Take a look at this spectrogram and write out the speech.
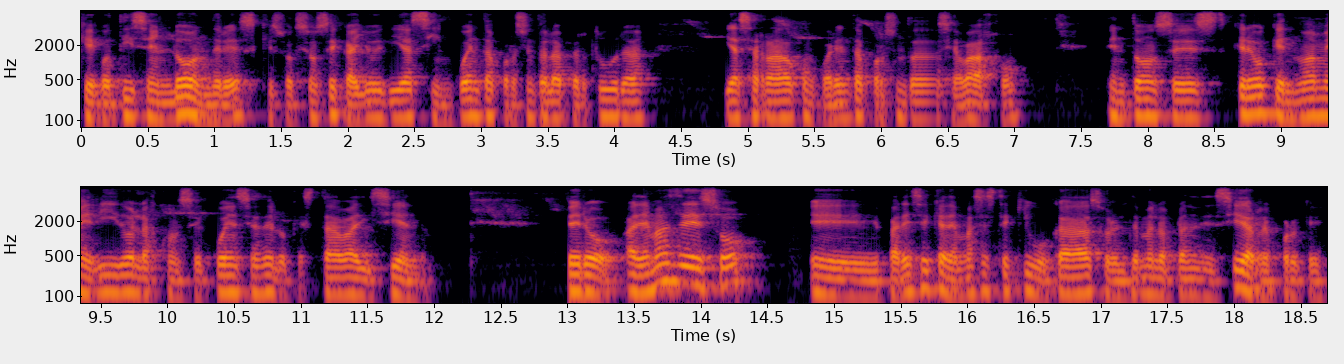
que cotiza en Londres, que su acción se cayó hoy día 50% de la apertura y ha cerrado con 40% hacia abajo. Entonces, creo que no ha medido las consecuencias de lo que estaba diciendo. Pero además de eso, eh, parece que además está equivocada sobre el tema de los planes de cierre, porque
